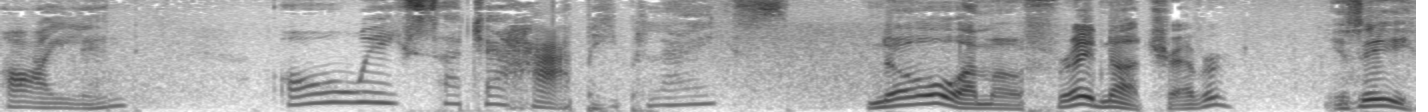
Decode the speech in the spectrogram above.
Island always such a happy place? No, I'm afraid not, Trevor. You see,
